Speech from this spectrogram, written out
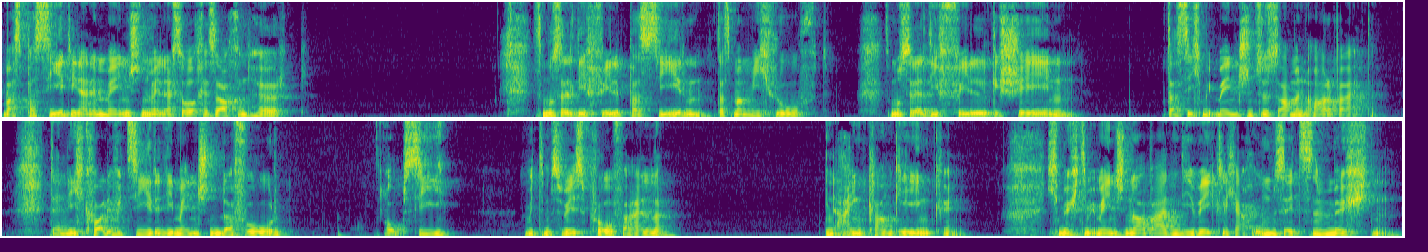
Was passiert in einem Menschen, wenn er solche Sachen hört? Es muss relativ viel passieren, dass man mich ruft. Es muss relativ viel geschehen, dass ich mit Menschen zusammenarbeite. Denn ich qualifiziere die Menschen davor, ob sie mit dem Swiss Profiler in Einklang gehen können. Ich möchte mit Menschen arbeiten, die wirklich auch umsetzen möchten.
